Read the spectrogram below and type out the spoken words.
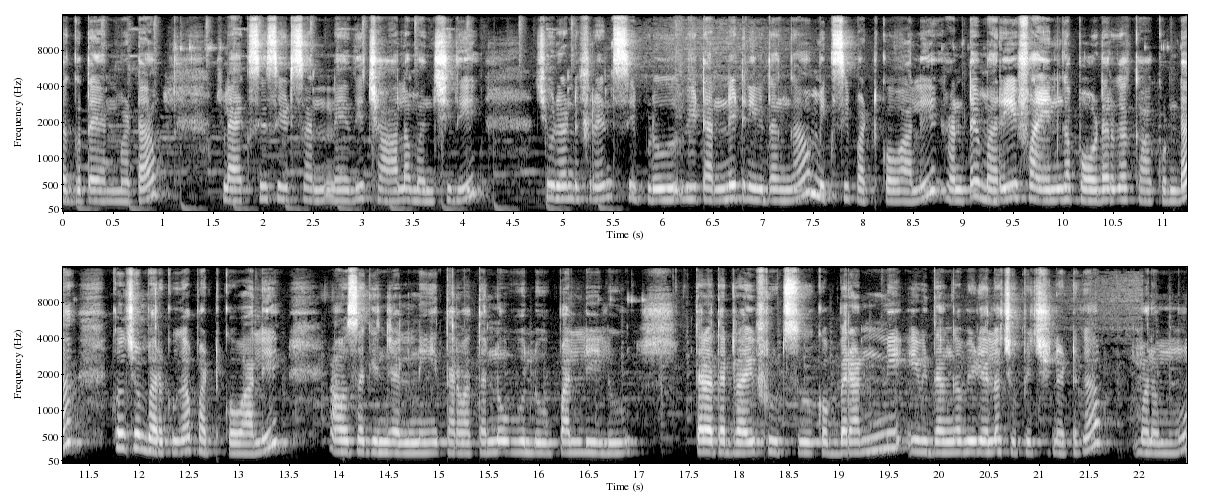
తగ్గుతాయి అన్నమాట ఫ్లాక్సీ సీడ్స్ అనేది చాలా మంచిది. చూడండి ఫ్రెండ్స్ ఇప్పుడు వీటన్నిటిని విధంగా మిక్సీ పట్టుకోవాలి. అంటే మరీ ఫైన్గా పౌడర్గా కాకుండా కొంచెం బరుకుగా పట్టుకోవాలి. అవస గింజల్ని తర్వాత నువ్వులు పల్లీలు తర్వాత డ్రై ఫ్రూట్స్ కొబ్బరి అన్నీ ఈ విధంగా వీడియోలో చూపించినట్టుగా మనము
